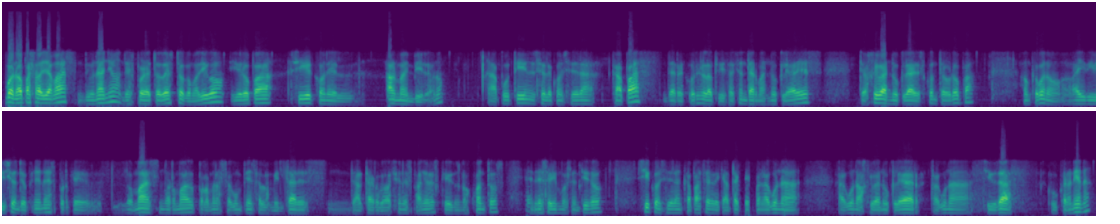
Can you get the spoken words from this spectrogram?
Bueno, ha pasado ya más de un año después de todo esto, como digo, y Europa sigue con el alma en vilo, ¿no? A Putin se le considera capaz de recurrir a la utilización de armas nucleares, de ojivas nucleares contra Europa, aunque bueno, hay división de opiniones porque lo más normal, por lo menos según piensan los militares de alta graduación españoles, que hay unos cuantos, en ese mismo sentido, sí consideran capaces de que ataque con alguna alguna ojiva nuclear alguna ciudad ucraniana,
